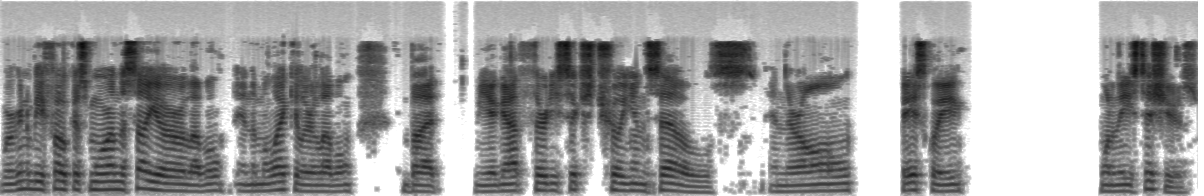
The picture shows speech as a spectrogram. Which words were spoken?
we're going to be focused more on the cellular level and the molecular level, but you got 36 trillion cells, and they're all basically one of these tissues.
